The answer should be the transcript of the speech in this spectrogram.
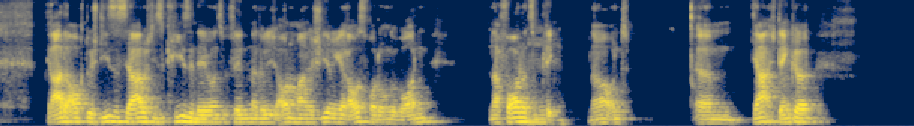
gerade auch durch dieses Jahr, durch diese Krise, in der wir uns befinden, natürlich auch nochmal eine schwierige Herausforderung geworden, nach vorne mhm. zu blicken. Ne? Und ähm, ja, ich denke,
